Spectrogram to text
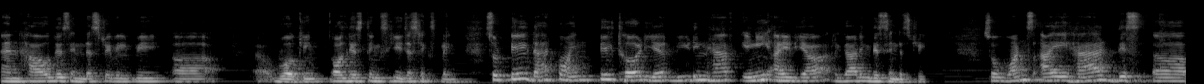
and how this industry will be uh, uh, working. All these things he just explained. So till that point till third year we didn't have any idea regarding this industry. So once i had this uh,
